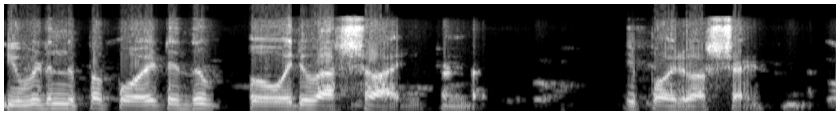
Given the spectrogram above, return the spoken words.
ഇവിടുന്ന് ഇപ്പൊ പോയിട്ട് ഇത് ഒരു വർഷമായിട്ടുണ്ട്. ഇപ്പൊ ഒരു വർഷമായിട്ടുണ്ട്.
